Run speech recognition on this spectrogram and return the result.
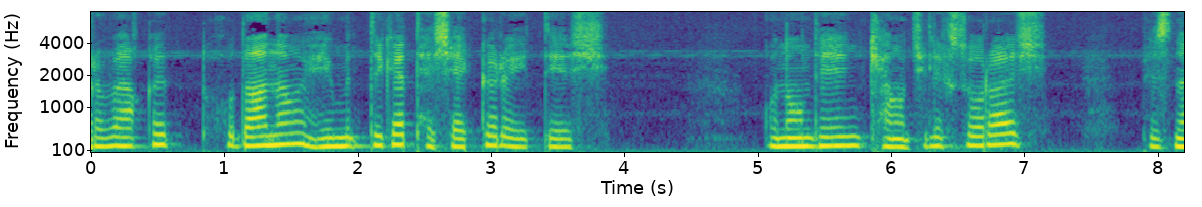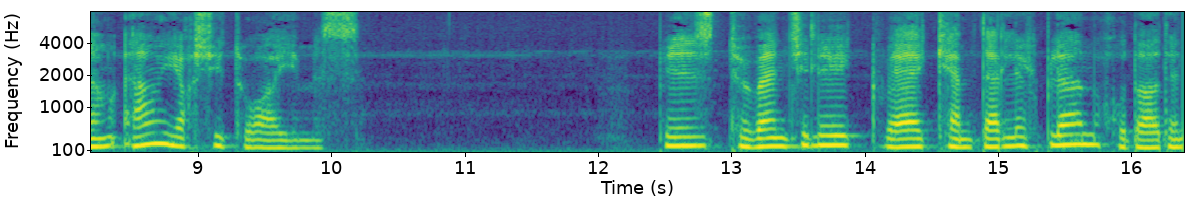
әр вақид худаның химиттігі ташакүр айтиш. Унандың каңчилик сораш біздің Biz tüvənçilik ve kəmtərlik bilən Xudadan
